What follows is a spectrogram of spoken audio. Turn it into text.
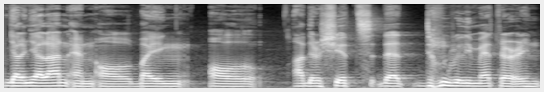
jalan-jalan and all buying all other shits that don't really matter in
